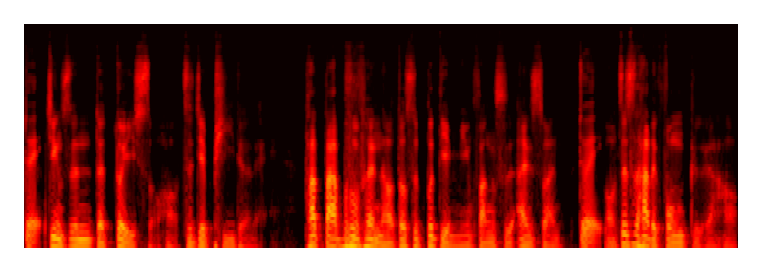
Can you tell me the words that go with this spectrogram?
对，竞争的对手哈，直接批的嘞，他大部分哈都是不点名方式暗酸，对，哦，这是他的风格啊哈。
